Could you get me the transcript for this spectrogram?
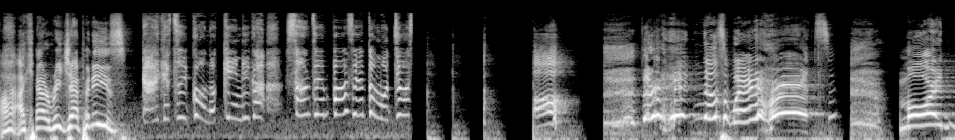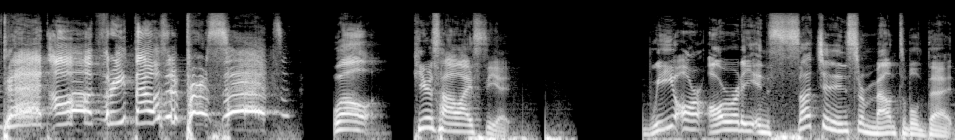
I, I can't read Japanese! More debt! Oh, 3000%! Well, here's how I see it. We are already in such an insurmountable debt.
